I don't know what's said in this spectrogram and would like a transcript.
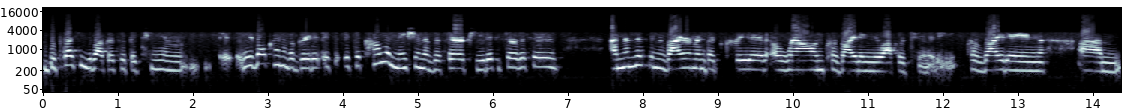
discussions about this with the team. It, we've all kind of agreed it, it's it's a combination of the therapeutic services and then this environment that's created around providing new opportunities, providing, um,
